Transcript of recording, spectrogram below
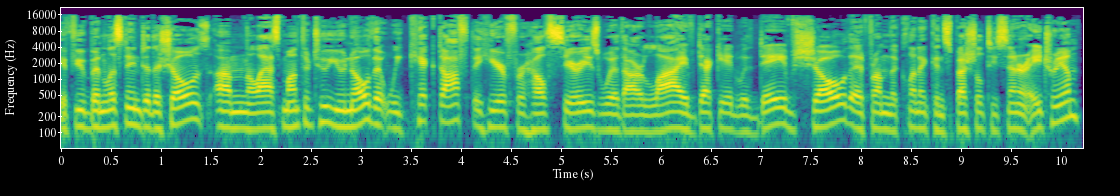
If you've been listening to the shows um, the last month or two, you know that we kicked off the Here for Health series with our live Decade with Dave show that from the Clinic and Specialty Center atrium.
